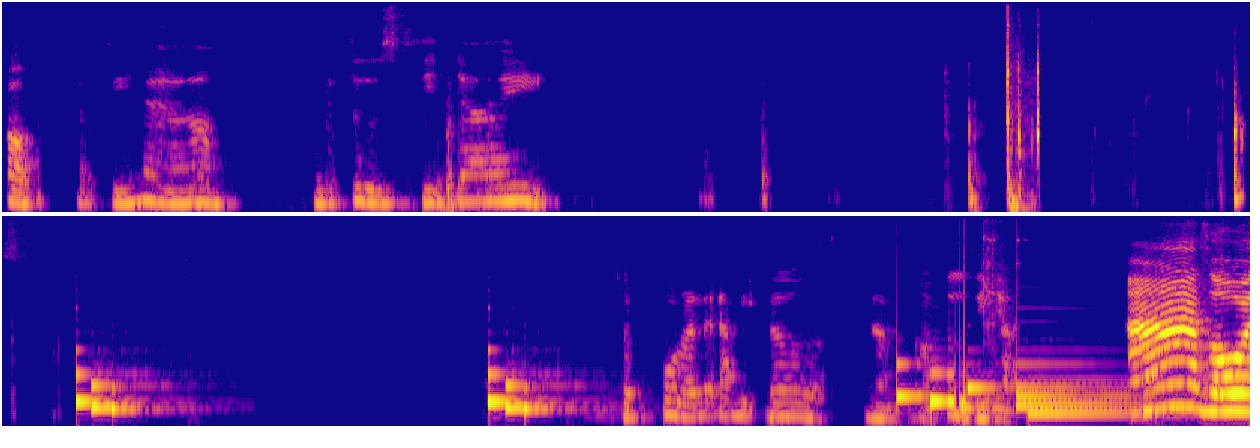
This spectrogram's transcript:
Ồ oh, tí nào. Mình có từ gì đây? Chấm cô nói lại đang bị đơ nào, có từ gì nhỉ? À rồi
